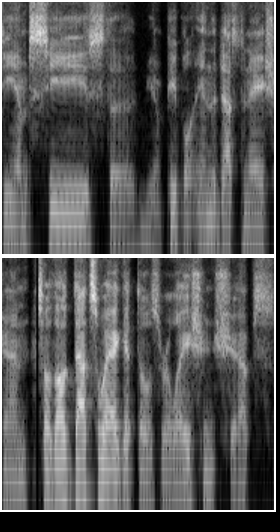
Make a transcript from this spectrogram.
DMCs, the you know people in the destination. So th- that's the way I get those relationships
